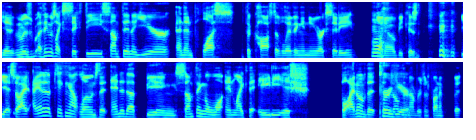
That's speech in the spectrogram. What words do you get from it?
it was i think it was like 60 something a year and then plus the cost of living in new york city oh. you know because yeah so I, I ended up taking out loans that ended up being something along in like the 80ish well i don't have the, per the year. numbers in front of me but,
